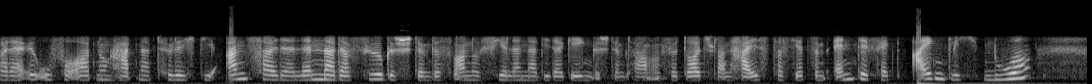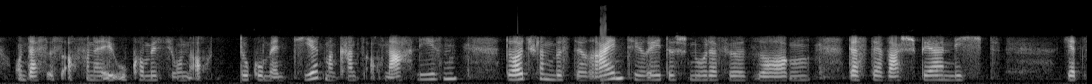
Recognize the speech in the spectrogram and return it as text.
Bei der EU-Verordnung hat natürlich die Anzahl der Länder dafür gestimmt. Es waren nur vier Länder, die dagegen gestimmt haben. Und für Deutschland heißt das jetzt im Endeffekt eigentlich nur, und das ist auch von der EU-Kommission auch dokumentiert, man kann es auch nachlesen, Deutschland müsste rein theoretisch nur dafür sorgen, dass der Waschbär nicht jetzt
